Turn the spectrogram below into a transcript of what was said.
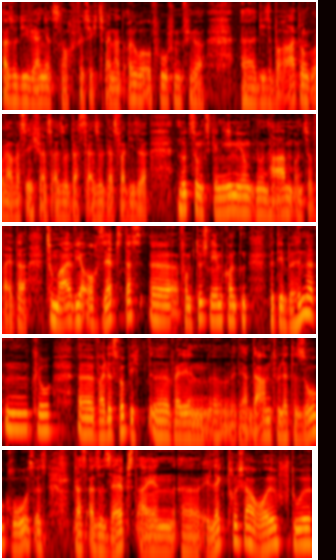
also die werden jetzt noch für sich 200 Euro aufrufen für äh, diese Beratung oder was ich was, also das, also das war diese Nutzungsgenehmigung nun haben und so weiter. Zumal wir auch selbst das äh, vom Tisch nehmen konnten mit dem Behindertenklo, äh, weil das wirklich äh, bei den äh, der Damentoilette so groß ist, dass also selbst ein äh, elektrischer Rollstuhl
